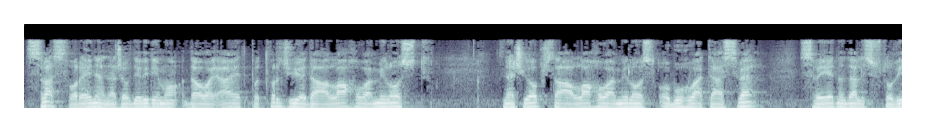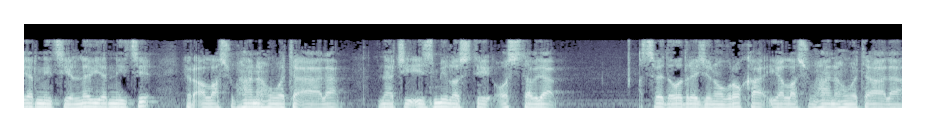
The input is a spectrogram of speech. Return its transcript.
Sva stvorenja znači ovdje vidimo da ovaj ajet potvrđuje da Allahova milost znači opšta Allahova milost obuhvata sve. Svejedno da li su to vjernici ili nevjernici jer Allah subhanahu wa ta'ala znači iz milosti ostavlja sve do određenog roka i Allah subhanahu wa ta'ala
